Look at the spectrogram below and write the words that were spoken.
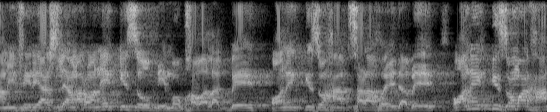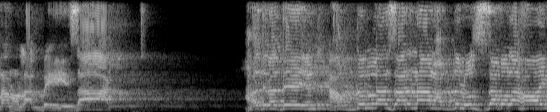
আমি ফিরে আসলে আমার অনেক কিছু বিমুখ হওয়া লাগবে, অনেক কিছু হাত ছাড়া হয়ে যাবে, অনেক কিছু আমার হারানো লাগবে। যাক হজরতে আব্দুল্লাহ যার নাম আব্দুল উজ্জা বলা হয়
